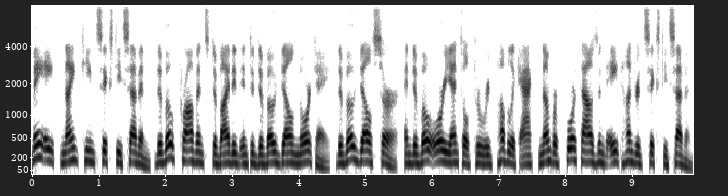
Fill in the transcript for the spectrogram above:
May 8, 1967, Davao Province divided into Davao del Norte, Davao del Sur, and Davao Oriental through Republic Act No. 4867.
